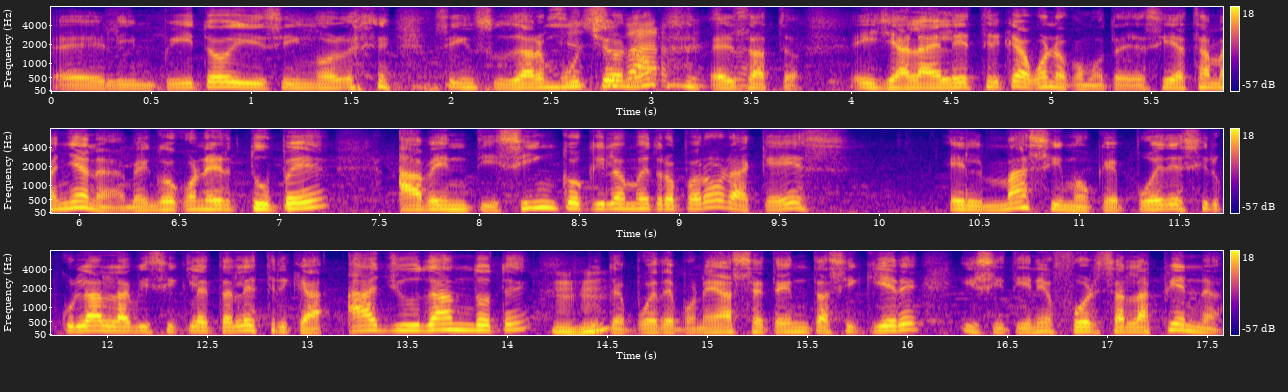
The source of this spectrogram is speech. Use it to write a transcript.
eh, limpito y sin, sin sudar Sin mucho, sudar, ¿no? sin sudar. Exacto. Y ya la eléctrica, bueno, como te decía esta mañana, vengo con el tupé a 25 kilómetros por hora, que es el máximo que puede circular la bicicleta eléctrica ayudándote, tú te puedes poner a 70 si quieres y si tienes fuerza en las piernas,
